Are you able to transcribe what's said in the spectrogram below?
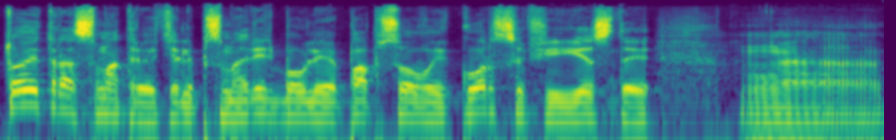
Стоит рассматривать или посмотреть более попсовые Корсы, Фиесты? Э,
